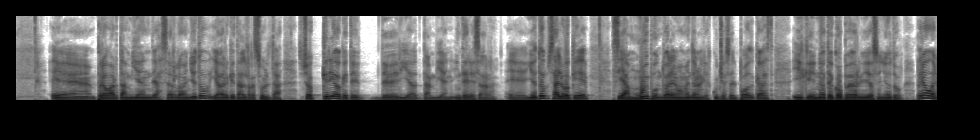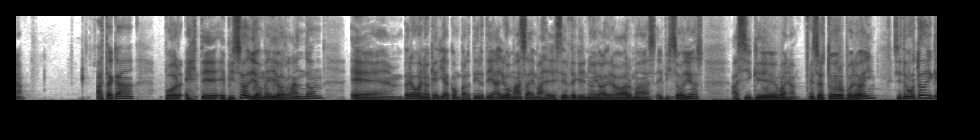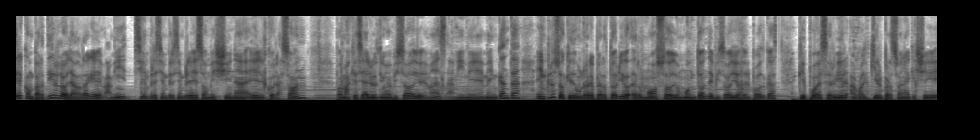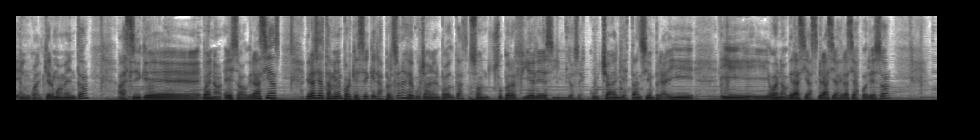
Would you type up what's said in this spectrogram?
Eh, probar también de hacerlo en YouTube y a ver qué tal resulta. Yo creo que te debería también interesar eh, YouTube, salvo que sea muy puntual el momento en el que escuchas el podcast y que no te cope ver videos en YouTube. Pero bueno, hasta acá por este episodio medio random. Eh, pero bueno, quería compartirte algo más, además de decirte que no iba a grabar más episodios. Así que bueno, eso es todo por hoy. Si te gustó y querés compartirlo, la verdad que a mí siempre, siempre, siempre eso me llena el corazón. Por más que sea el último episodio y demás, a mí me, encanta. E incluso quedó un repertorio hermoso de un montón de episodios del podcast que puede servir a cualquier persona que llegue en cualquier momento. Así que, bueno, eso, gracias. Gracias también porque sé que las personas que escuchan el podcast son súper fieles y los escuchan y están siempre ahí. y bueno, gracias, gracias, gracias por eso.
